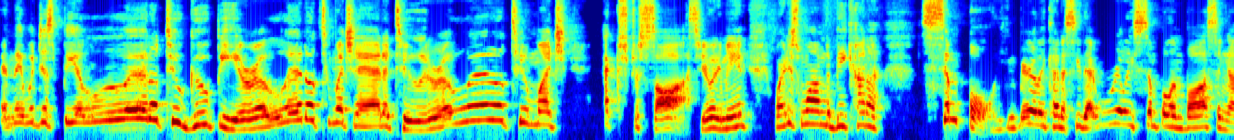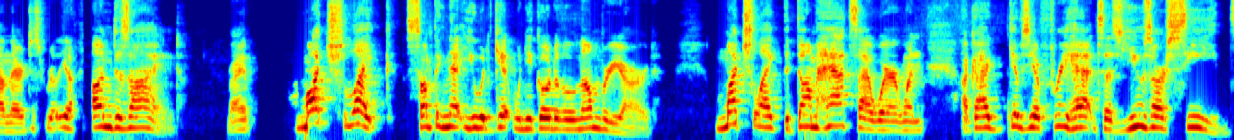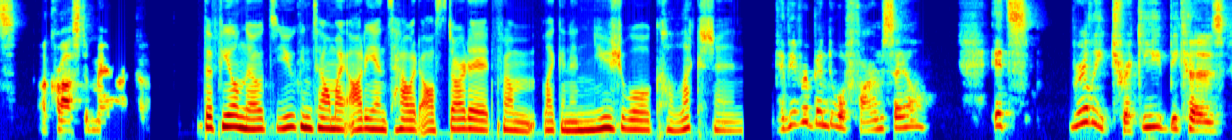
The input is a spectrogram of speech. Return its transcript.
and they would just be a little too goopy or a little too much attitude or a little too much extra sauce. You know what I mean? Where I just want them to be kind of simple. You can barely kind of see that really simple embossing on there, just really you know, undesigned, right? much like something that you would get when you go to the lumber yard. Much like the dumb hats I wear when a guy gives you a free hat and says, use our seeds across America. The field notes, you can tell my audience how it all started from like an unusual collection. Have you ever been to a farm sale? It's really tricky because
